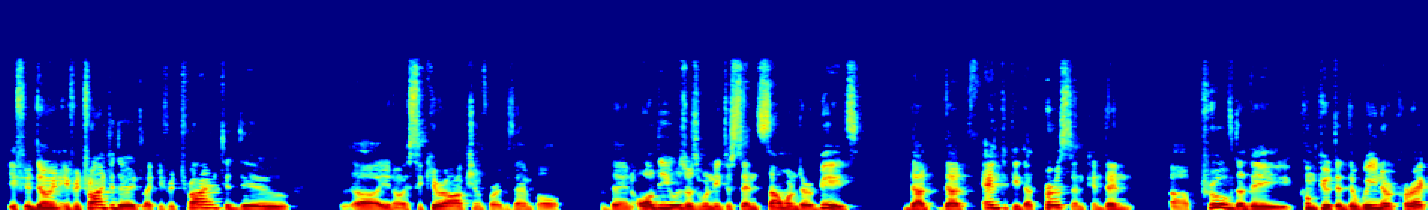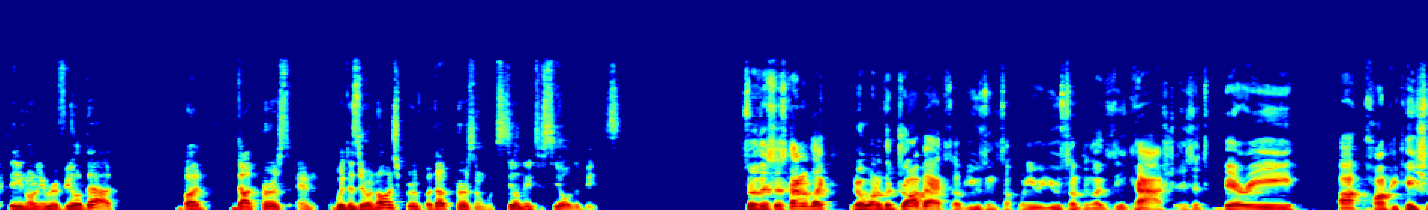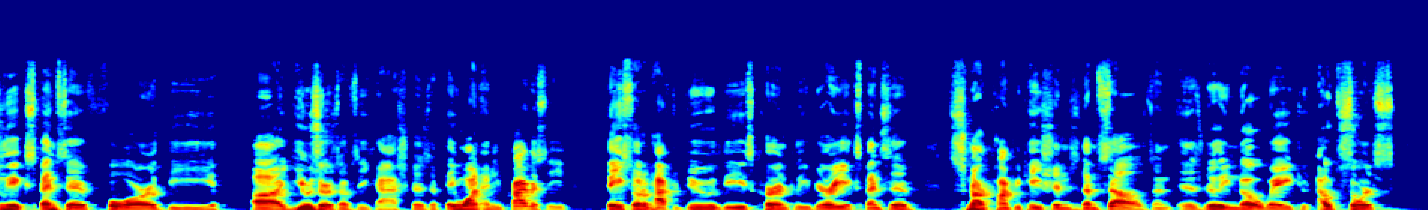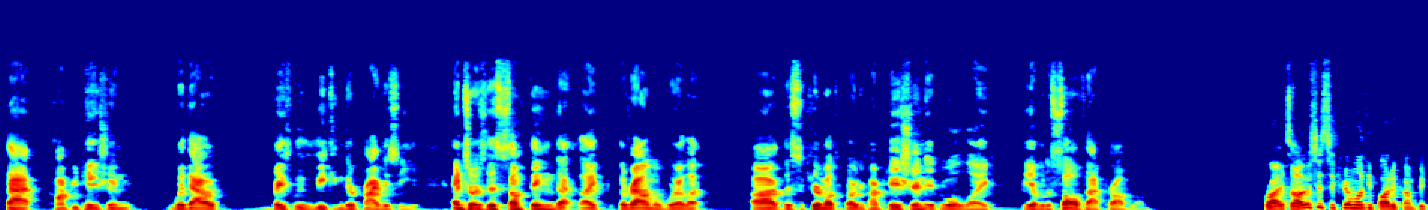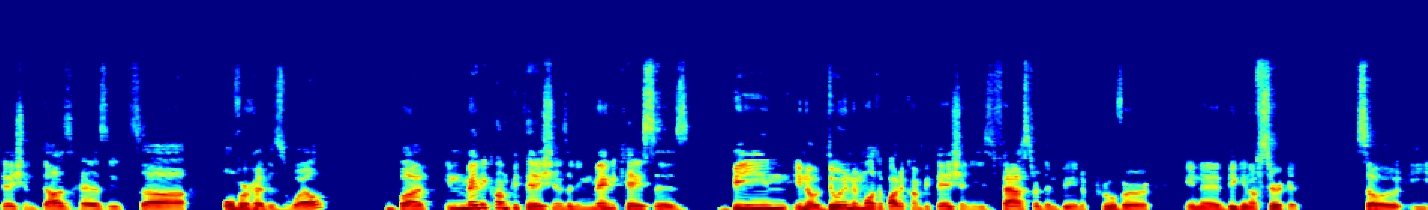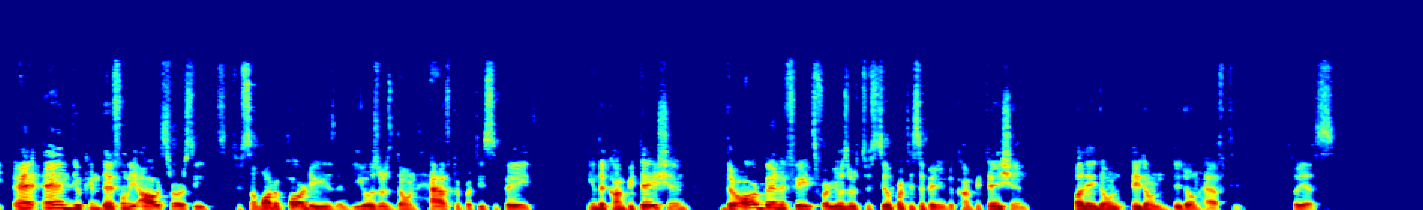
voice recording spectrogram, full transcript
if you're doing, if you're trying to do it, like if you're trying to do, uh, you know, a secure auction, for example, then all the users will need to send someone their bids. That that entity, that person, can then uh, prove that they computed the winner correctly and only reveal that. But that person, and with a zero knowledge proof, but that person would still need to see all the bits. So this is kind of like you know one of the drawbacks of using some, when you use something like Zcash is it's very uh, computationally expensive for the uh, users of Zcash because if they want any privacy, they sort of have to do these currently very expensive snark computations themselves, and there's really no way to outsource that computation without basically leaking their privacy. And so, is this something that like the realm of where like uh, the secure multi-party computation, it will like be able to solve that problem. Right. So obviously, secure multi-party computation does has its uh, overhead as well, but in many computations and in many cases, being you know doing a multi-party computation is faster than being a prover in a big enough circuit. So and you can definitely outsource it to some other parties, and the users don't have to participate in the computation there are benefits for users to still participate in the computation, but they don't they don't they don't have to. So yes.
